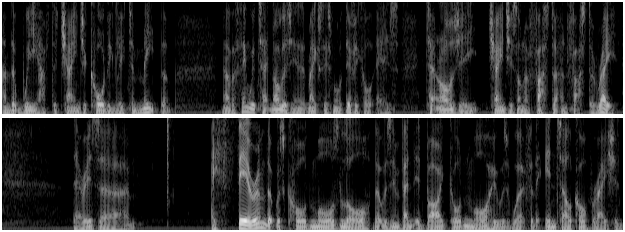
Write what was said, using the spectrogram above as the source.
and that we have to change accordingly to meet them. Now, the thing with technology that makes this more difficult is technology changes on a faster and faster rate. There is a, a theorem that was called Moore's Law that was invented by Gordon Moore, who was worked for the Intel Corporation,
